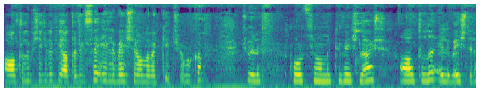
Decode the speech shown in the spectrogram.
Altılı bir şekilde fiyatları ise 55 lira olarak geçiyor bakın. Şöyle porsiyonlu güveçler altılı 55 lira.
